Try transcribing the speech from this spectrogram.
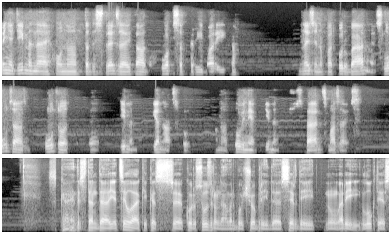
Viņa ģimenē, un uh, tad es redzēju tādu kopsakarību arī, ka nezinu, par kuru bērnu es lūdzās, lūdzot uh, ģimeni pienāca kaut manā tuvinieku ģimeni, šis bērns mazais. Skaidrs. Tad, ja cilvēki, kas, kurus uzrunā varbūt šobrīd sirdī, nu, arī lūgties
